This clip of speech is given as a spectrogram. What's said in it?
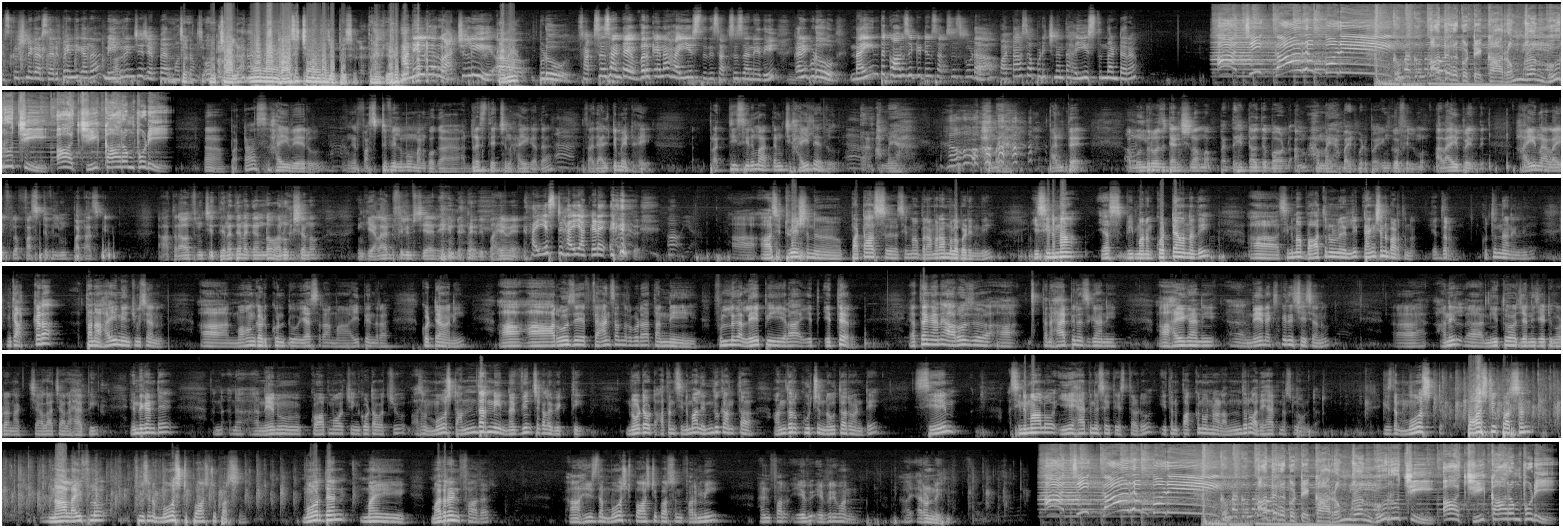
Yes Krishna గారు సరిపోయింది కదా? మీ గురించే చెప్పారు మొత్తం. చాలా నేను- నేను రాసిచ్చిందంతా చెప్పేశారు. థ్యాంక్ యూ అనిల్ గారు యాక్చువల్లీ ఇప్పుడు సక్సెస్ అంటే ఎవరికైనా హై ఇస్తుంది సక్సెస్ అనేది. కానీ ఇప్పుడు నైన్త్ కాన్సిక్యూటివ్ సక్సెస్ కూడా పటాస్ అప్పుడు ఇచ్చినంత హై ఇస్తుందంటారా ఆచి కారం పొడి! అదరగొట్టే కారం రంగు రుచి. ఆచి కారం పొడి. పటాస్ హై వేరు. ఫస్ట్ ఫిల్మ్ మనకు ఒక అడ్రస్ తెచ్చిన హై కదా. సో అది అల్టిమేట్ హై ప్రతి సినిమా అక్కడి నుంచి హై లేదు. అమ్మయ్య. అమ్మయ్య. అంతే. ఆ ముందు రోజు టెన్షన్ అమ్మ పెద్ద హిట్ అవుతే బాగుండు. అమ్మ అమ్మయ్య బయటపడిపోయి. ఇంకో ఫిల్మ్ అలా అయిపోయింది. హై నా లైఫ్లో ఫస్ట్ ఫిల్మ్ పటాస్కే. ఆ తర్వాత నుంచి దినదిన గండం అనుక్షణం. ఇంక ఎలాంటి ఫిల్మ్స్ చేయాలి ఏంటి అనేది భయమే. హైయెస్ట్ హై అక్కడే. Oh. ఆ- సిచ్యువేషన్ పటాస్ సినిమా భ్రమరంలో పడింది. ఈ సినిమా ఎస్ మనం కొట్టామన్నది. ఆ సినిమా బాత్రూంలో వెళ్ళి టెన్షన్ పడుతున్నాం ఇద్దరం. గుర్తుందా నీకు? ఇంకా అక్కడ తన హై నేను చూశాను. మొహం కడుక్కుంటూ ఎస్ రా మా అయిపోయిందిరా కొట్టామని. ఆ ఆ రోజే ఫ్యాన్స్ అందరూ కూడా తన్ని ఫుల్గా లేపి ఇలా ఎత్- ఎత్తారు. ఎత్తంగానే ఆ రోజు తన హ్యాపీనెస్ కానీ ఆ హై కానీ నేను ఎక్స్పీరియన్స్ చేశాను. అనిల్ నీతో జర్నీ చేయటం కూడా నాకు చాలా చాలా హ్యాపీ. ఎందుకంటే నేను కోపం అవ్వచ్చు ఇంకోటి అవ్వచ్చు అసలు మోస్ట్ అందరినీ నవ్వించగల వ్యక్తి నో డౌట్ అతని సినిమాలు ఎందుకు అంత అందరూ కూర్చొని నవ్వుతారు అంటే సేమ్ సినిమాలో ఏ హ్యాపీనెస్ అయితే ఇస్తాడో ఇతని పక్కన ఉన్న వాళ్ళందరూ అదే హ్యాపీనెస్లో ఉంటారు. Is the most positive person నా లైఫ్లో చూసిన most positive person more than my mother and father he is the most positive person for me and for everyone around him అదరగొట్టే కారం రంగు రుచి. ఆచి కారం పొడి.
